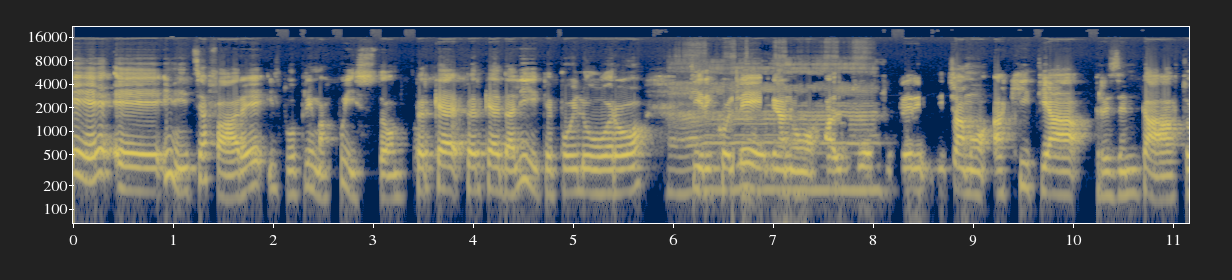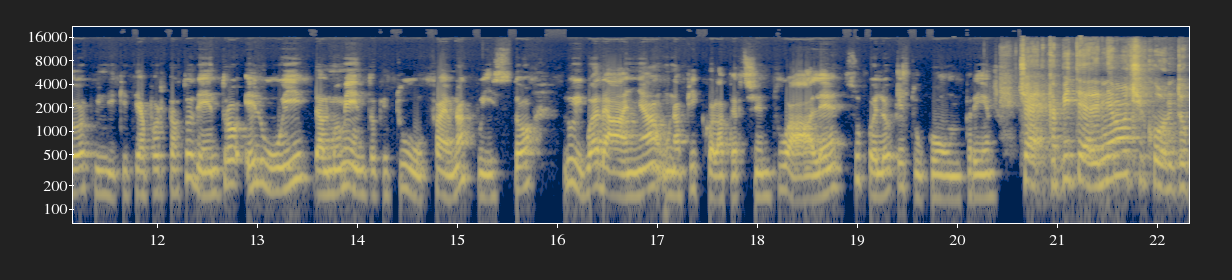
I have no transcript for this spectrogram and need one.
e eh, inizi a fare il tuo primo acquisto, perché, perché è da lì che poi loro ah. ti ricollegano al tuo ah. super, diciamo, a chi ti ha presentato, quindi chi ti ha portato dentro e lui, dal momento che tu fai un acquisto, lui guadagna una piccola percentuale su quello che tu compri. Cioè, capite, rendiamoci conto,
